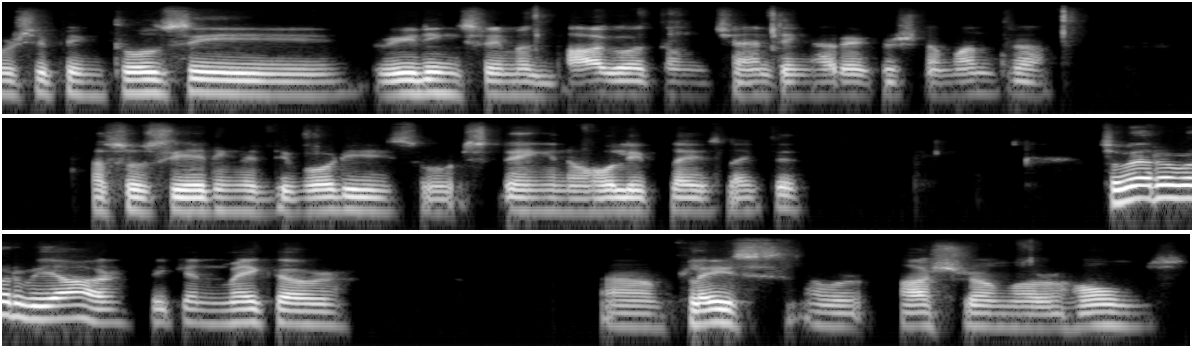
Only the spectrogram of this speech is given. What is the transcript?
worshipping Tulsi, reading Srimad Bhagavatam, chanting Hare Krishna mantra, associating with devotees or staying in a holy place like this. So wherever we are, we can make our uh, place, our ashram, our homes,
